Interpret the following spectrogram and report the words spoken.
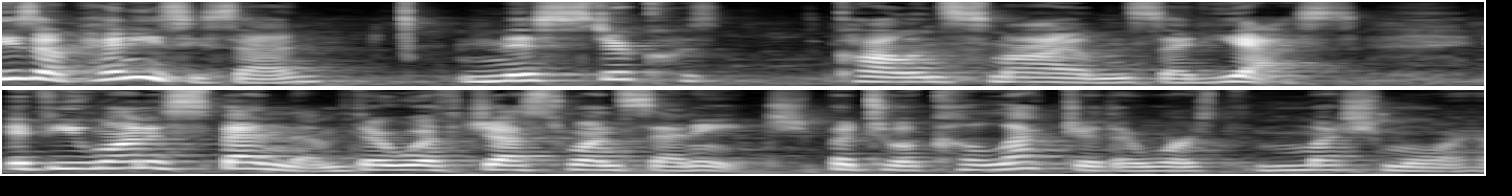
These are pennies, he said. Mr. Collins smiled and said, Yes. If you want to spend them, they're worth just one cent each, but to a collector, they're worth much more.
